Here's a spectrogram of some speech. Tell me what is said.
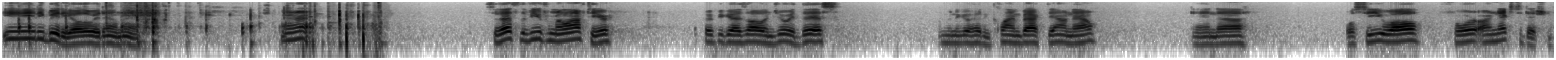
Itty bitty all the way down there. Alright. So that's the view from aloft here. Hope you guys all enjoyed this. I'm going to go ahead and climb back down now. And uh, we'll see you all for our next edition.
